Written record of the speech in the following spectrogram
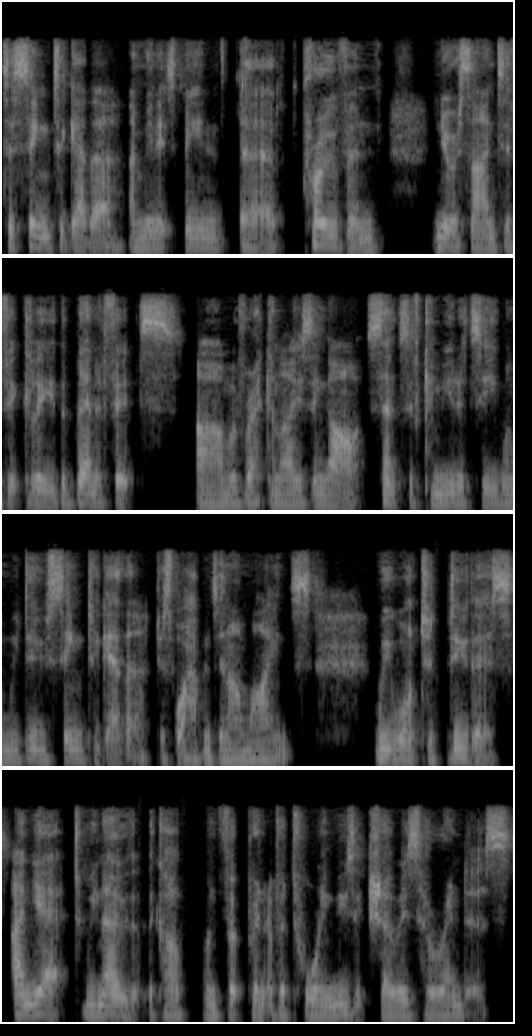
to sing together. I mean, it's been uh, proven neuroscientifically the benefits um, of recognizing our sense of community when we do sing together, just what happens in our minds. We want to do this. And yet we know that the carbon footprint of a touring music show is horrendous.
